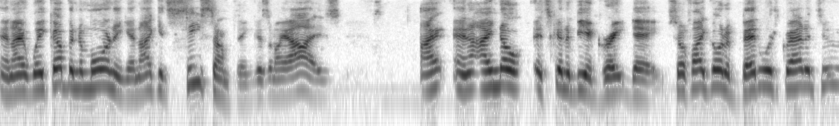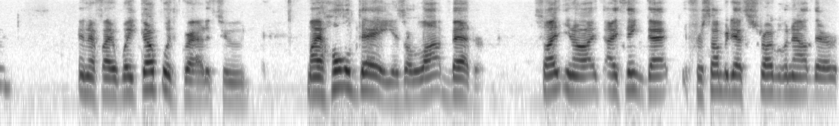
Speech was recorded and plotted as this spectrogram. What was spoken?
and I wake up in the morning and I can see something because of my eyes, I and I know it's going to be a great day. So if I go to bed with gratitude and if I wake up with gratitude, my whole day is a lot better. So I, you know, I, I think that for somebody that's struggling out there,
